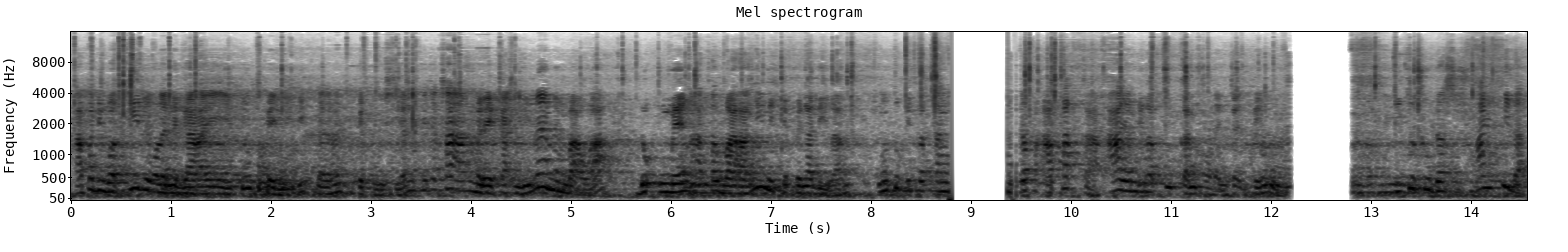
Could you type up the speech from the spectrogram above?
apa diwakili oleh negara itu penyidik dan kepolisian kejaksaan mereka inilah membawa dokumen atau barang ini ke pengadilan untuk dipertanggungjawabkan apakah A yang dilakukan oleh CPU itu sudah sesuai tidak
